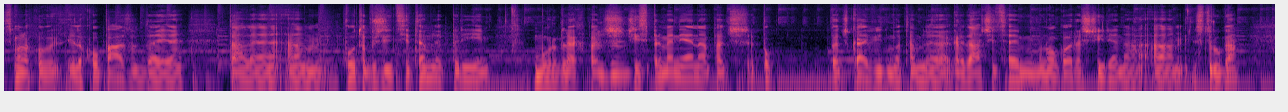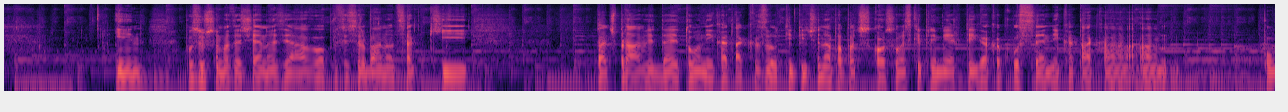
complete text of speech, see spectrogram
smo lahko, lahko opazili, da je tale um, pot ob žici tam le pri Murglah, pač uh mhm. -huh. čist spremenjena, pač, po, pač kaj vidimo tam le gradačica, je mnogo razširjena um, struga. In poslušamo zdaj še eno izjavo profesora Banovca, ki pač pravi, da je to neka tako zelo tipična, pa pač skoraj šolski primer tega, kako se neka taka um, po,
